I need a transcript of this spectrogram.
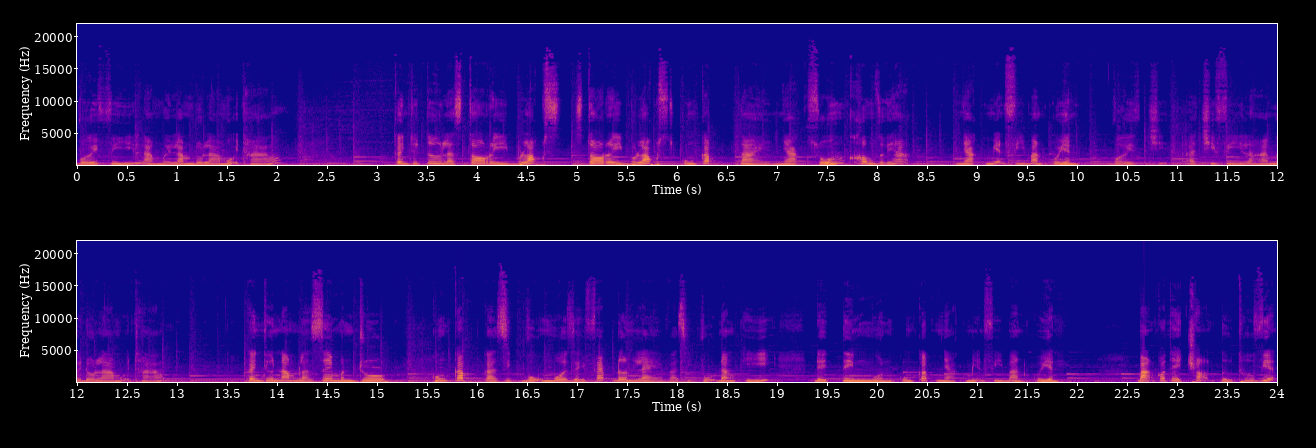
với phí là 15 đô la mỗi tháng. Kênh thứ tư là Story Blocks. Story Blocks cung cấp tải nhạc xuống không giới hạn, nhạc miễn phí bản quyền với chi, à, chi phí là 20 đô la mỗi tháng. Kênh thứ năm là Zemandu cung cấp cả dịch vụ mua giấy phép đơn lẻ và dịch vụ đăng ký để tìm nguồn cung cấp nhạc miễn phí bản quyền. Bạn có thể chọn từ thư viện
